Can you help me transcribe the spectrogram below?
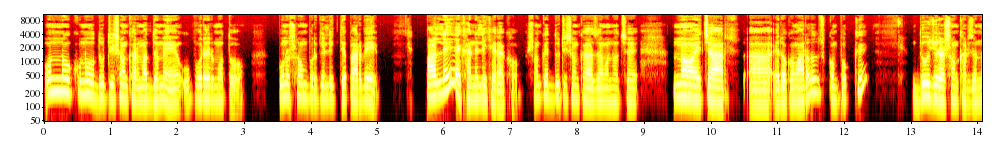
অন্য কোনো দুটি সংখ্যার মাধ্যমে উপরের মতো কোনো সম্পর্কে লিখতে পারবে? পারলে এখানে লিখে রাখো। সংকেত দুটি সংখ্যা, যেমন হচ্ছে নয়, চার এরকম আরও কমপক্ষে দুই জোড়া সংখ্যার জন্য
